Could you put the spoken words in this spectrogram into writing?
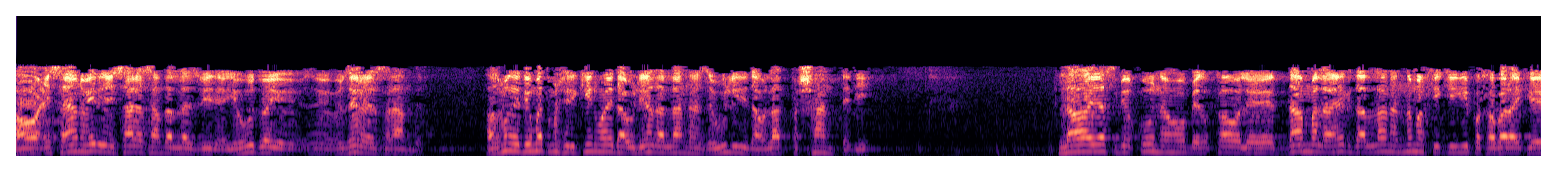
او عیسیان وی عیسی علیه السلام د الله زوی دی يهود وی عزیر علیه السلام دی ازمن د امت مشرکین وای د اولیاء د الله نازولی د اولاد په شان ته دي لا يسبقونه بالقول دا ملائک د الله نه نمخې کیږي په خبره کې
